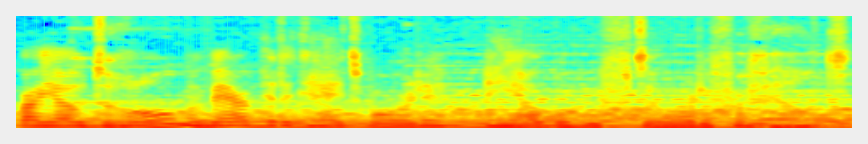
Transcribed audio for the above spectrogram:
waar jouw dromen werkelijkheid worden en jouw behoeften worden vervuld.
